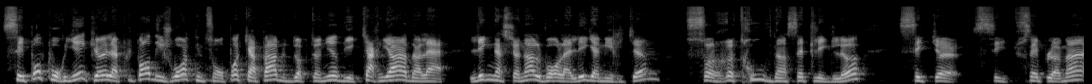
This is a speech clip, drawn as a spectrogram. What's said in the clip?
c'est pas pour rien que la plupart des joueurs qui ne sont pas capables d'obtenir des carrières dans la Ligue nationale, voire la Ligue américaine, se retrouvent dans cette ligue-là. C'est que c'est tout simplement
